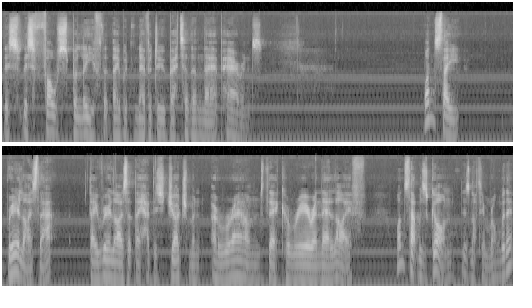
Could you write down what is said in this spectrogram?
this this false belief that they would never do better than their parents. Once they realized that they realised that they had this judgment around their career and their life. Once that was gone, there's nothing wrong with it.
